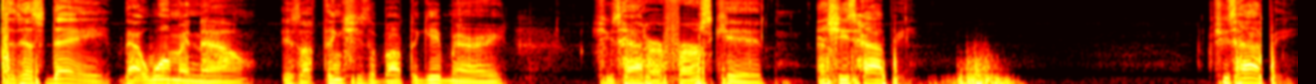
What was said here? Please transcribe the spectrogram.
to this day, that woman now is I think she's about to get married She's had her first kid and she's happy. She's happy.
